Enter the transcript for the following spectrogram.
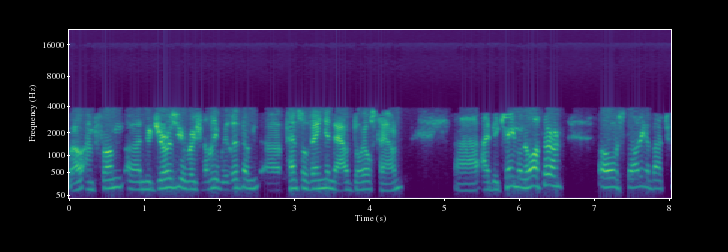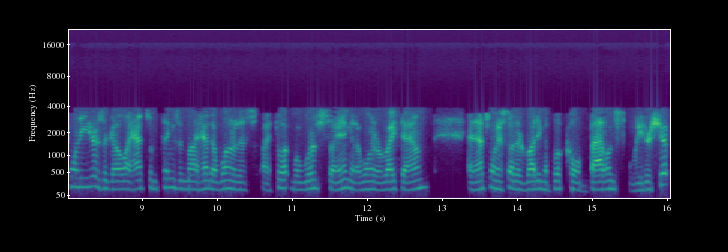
Well, I'm from uh, New Jersey originally. We live in uh, Pennsylvania now, Doylestown. Uh, I became an author oh, starting about 20 years ago, I had some things in my head I wanted to, I thought were worth saying, and I wanted to write down. And that's when I started writing a book called Balanced Leadership.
